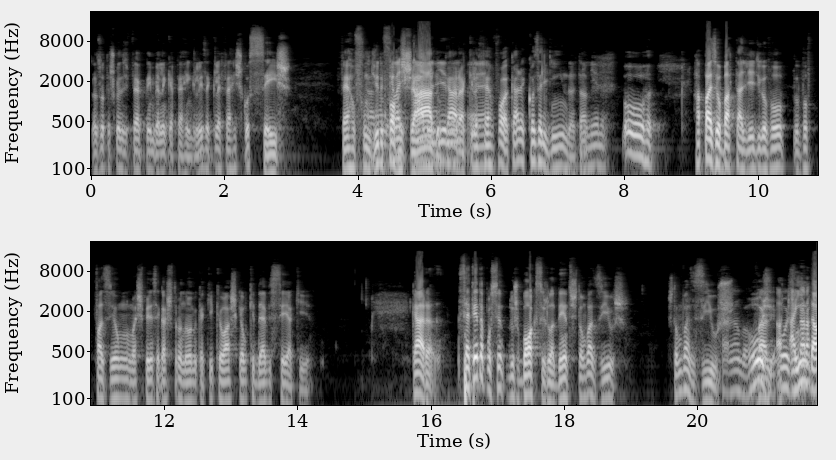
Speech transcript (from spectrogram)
das outras coisas de ferro que tem em Belém, que é ferro inglês, aquilo é ferro escocês. Ferro fundido Caramba, e forjado, ali, cara, né? aquilo é, É. ferro, for- cara, é coisa linda, tá? Menino. Porra. Rapaz, eu batalhei, digo, eu vou, eu vou fazer uma experiência gastronômica aqui, que eu acho que é o que deve ser aqui. Cara, 70% dos boxes lá dentro estão vazios. Estão vazios. Caramba, hoje, Vaz- hoje, o ainda, ainda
